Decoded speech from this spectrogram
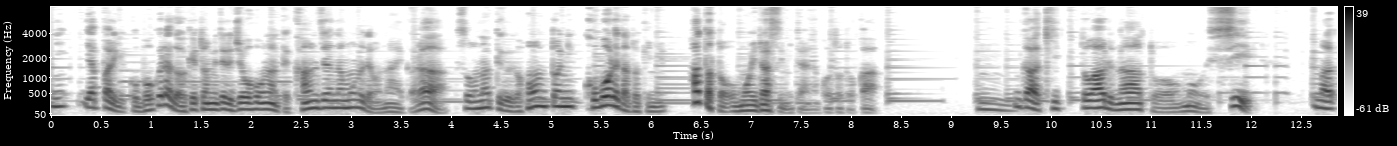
にやっぱりこう僕らが受け止めてる情報なんて完全なものではないから、そうなってくると本当にこぼれた時に、はたと思い出すみたいなこととかうん。がきっとあるなとは思うし、まあ、あ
